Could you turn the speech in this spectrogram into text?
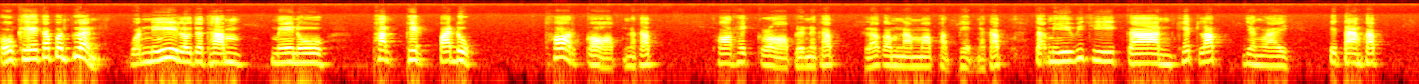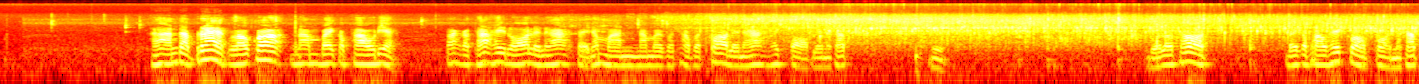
โอเคครับเพื่อนๆ วันนี้เราจะทำเมนูผัดเผ็ดปลาดุกทอดกรอบนะครับ ทอดให้กรอบเลยนะครับ แล้วก็นำมาผัดเผ็ดนะครับ จะมีวิธีการเคล็ดลับอย่างไรติดตามครับอาอันดับแรกเราก็นำใบกะเพราเนี่ยตั้งกระทะให้ร้อนเลยนะฮะใส่น้ำมันนำใบกะเพรามาทอดเลยนะฮะให้กรอบเลยนะครับนี่เดี๋ยวเราทอดใบกะเพราให้กรอบก่อนนะครับ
